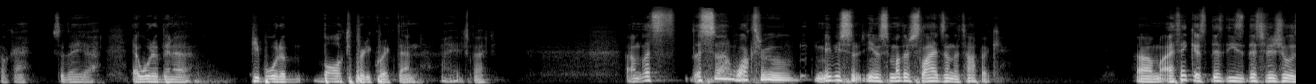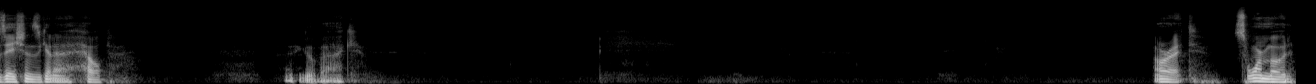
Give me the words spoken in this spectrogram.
Okay. So they uh, that would have been a people would have balked pretty quick then. I expect. Um, let's let's uh, walk through maybe some you know some other slides on the topic. Um, I think this, this, this visualization is going to help. Let me go back. All right swarm mode.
